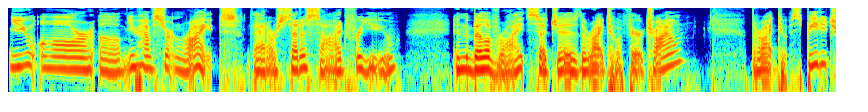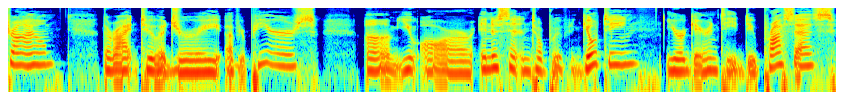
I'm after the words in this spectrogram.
You are um, you have certain rights that are set aside for you in the Bill of Rights, such as the right to a fair trial, the right to a speedy trial, the right to a jury of your peers. Um, you are innocent until proven guilty. You're guaranteed due process.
